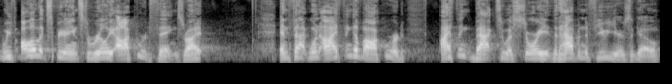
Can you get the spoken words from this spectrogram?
we've all experienced really awkward things, right? In fact, when I think of awkward, I think back to a story that happened a few years ago.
